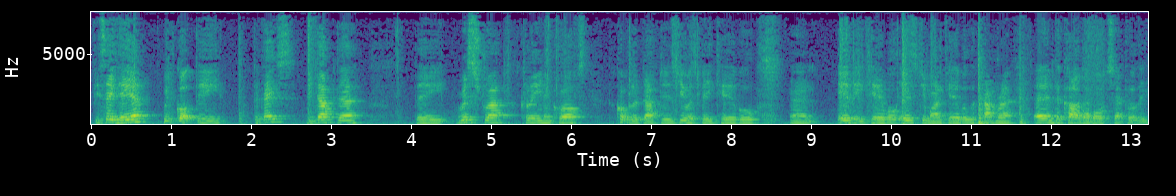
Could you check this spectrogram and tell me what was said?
If you see here, we've got the, the case, the adapter, the wrist strap, cleaning cloths, a couple of adapters, USB cable, um, and AV cable, HDMI cable, the camera, and the card I bought separately.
